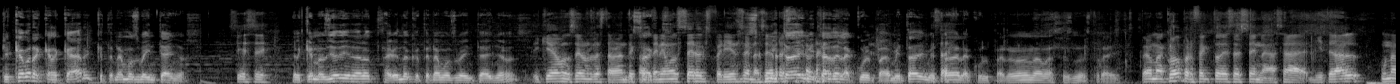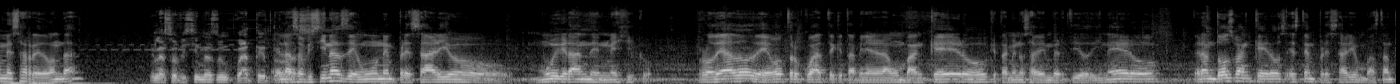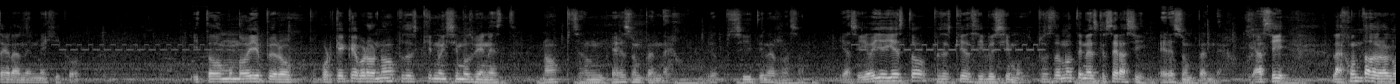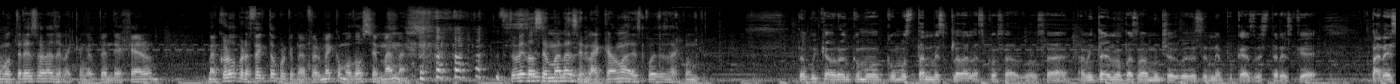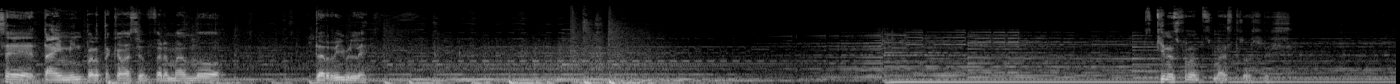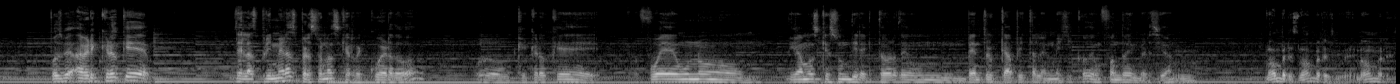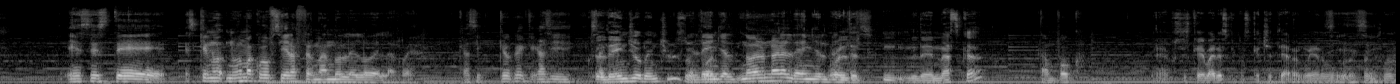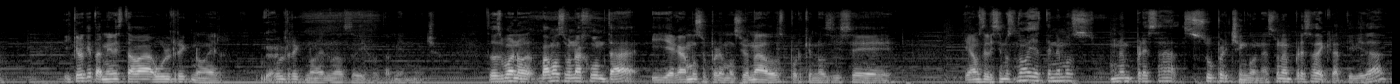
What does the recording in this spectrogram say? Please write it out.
Que cabe recalcar que tenemos 20 años. Sí, sí. El que nos dio dinero sabiendo que tenemos 20 años. Y que íbamos a hacer un restaurante Exacto. cuando teníamos cero experiencia en hacer Mitad y mitad de la culpa, mitad y mitad de la culpa, no nada más es nuestra ahí. Pero me acuerdo perfecto de esa escena, o sea, literal, una mesa redonda. En las oficinas de un cuate. En las oficinas de un empresario muy grande en México. Rodeado de otro cuate que también era un banquero, que también nos había invertido dinero. Eran dos banqueros, este empresario bastante grande en México y todo el mundo, oye, pero ¿por qué quebró? No, pues es que no hicimos bien esto. No, pues eres un pendejo. Yo, pues sí, tienes razón. Y así, oye, ¿y esto? Pues es que así lo hicimos. Pues esto no tienes que ser así, eres un pendejo. Y así, La junta duró como tres horas en la que me pendejaron. Me acuerdo perfecto porque me enfermé como dos semanas. Estuve dos semanas en la cama después de esa junta. Está muy cabrón cómo, cómo están mezcladas las cosas, ¿no? O sea, a mí también me ha pasado muchas veces en épocas de estrés que parece timing, pero te acabas enfermando terrible. ¿Quiénes fueron tus maestros? Pues a ver, creo que de las primeras personas que recuerdo, o que creo que fue uno, digamos que es un director de un Venture Capital en México, de un fondo de inversión. Mm. Nombres, nombres, güey, nombres. Es este, es que no, no me acuerdo si era Fernando Lelo de la Rea. Casi, creo que casi... ¿El de Angel Ventures? El de Angel, no, no era el de Angel ¿O Ventures. el de Nazca? Tampoco. Eh, pues es que hay varios que nos cachetearon, güey. No Sí, sí. Y creo que también estaba Ulrich Noel. Ulrich Noel nos dijo también mucho. Entonces, bueno, vamos a una junta y llegamos súper emocionados porque nos dice, llegamos y le decimos, no, ya tenemos una empresa súper chingona, es una empresa de creatividad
